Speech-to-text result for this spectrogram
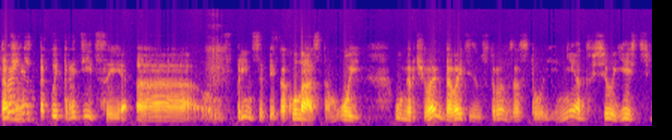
Там же нет такой традиции, а, в принципе, как у нас там, ой, умер человек, давайте устроим застолье. Нет, все, есть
